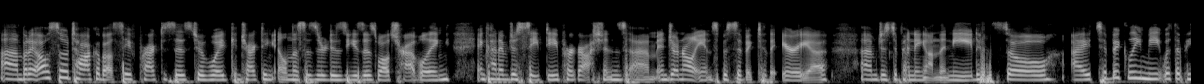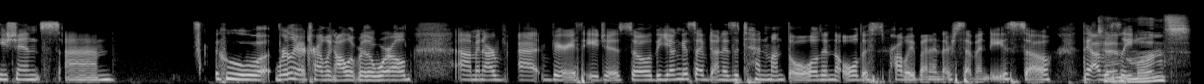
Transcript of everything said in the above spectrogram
Um, but I also talk about safe practices to avoid contracting illnesses or diseases while traveling and kind of just safety precautions um, in general and specific to the area, um, just depending on the need. So I typically meet with the patients um, who really are traveling all over the world um, and are at various ages. So the youngest I've done is a 10 month old, and the oldest has probably been in their 70s. So they obviously 10 months.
